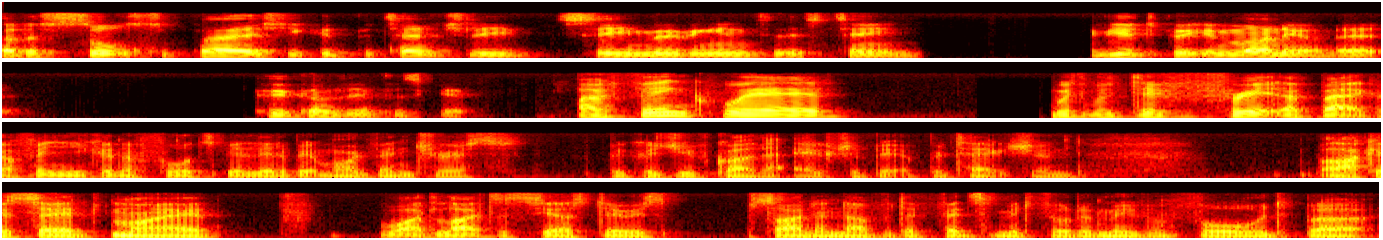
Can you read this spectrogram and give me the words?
are the sorts of players you could potentially see moving into this team? If you had to put your money on it, who comes in for Skip? I think we're with with the three at the back. I think you can afford to be a little bit more adventurous because you've got that extra bit of protection. Like I said, my what I'd like to see us do is sign another defensive midfielder moving forward, but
